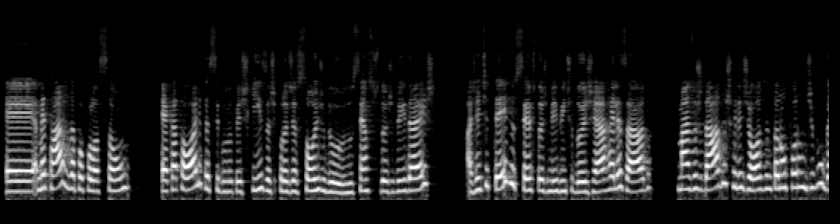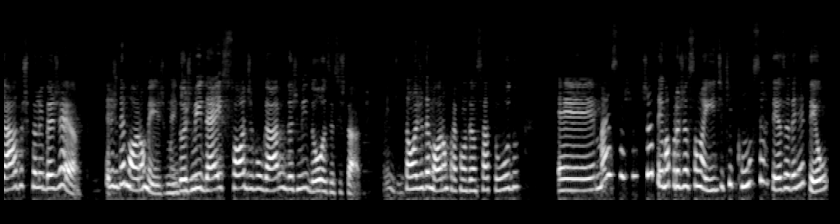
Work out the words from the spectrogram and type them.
é, metade da população é católica, segundo pesquisas, projeções do, do censo de 2010. A gente teve o censo 2022 já realizado, mas os dados religiosos então não foram divulgados pelo IBGE. Eles demoram mesmo. Entendi. Em 2010 só divulgaram em 2012 esses dados. Entendi. Então eles demoram para condensar tudo. É, mas a gente já tem uma projeção aí de que com certeza derreteu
